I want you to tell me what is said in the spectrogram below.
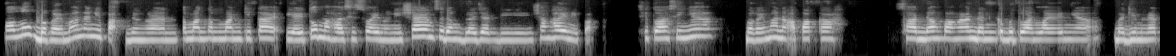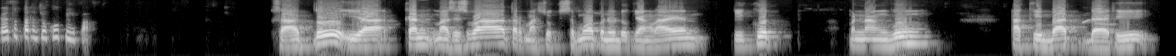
Lalu bagaimana nih Pak dengan teman-teman kita yaitu mahasiswa Indonesia yang sedang belajar di Shanghai nih Pak? Situasinya bagaimana? Apakah sandang pangan dan kebutuhan lainnya bagi mereka itu tercukupi Pak? Satu, ya kan mahasiswa termasuk semua penduduk yang lain ikut menanggung akibat dari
